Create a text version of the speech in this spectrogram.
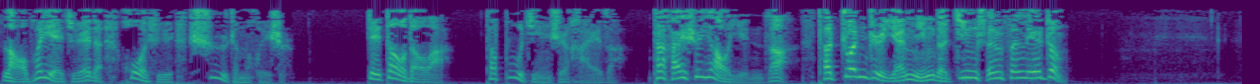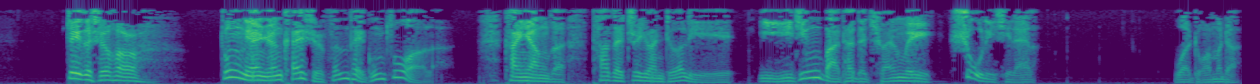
老婆也觉得或许是这么回事。这豆豆啊，他不仅是孩子，他还是药引子，他专治严明的精神分裂症。这个时候，中年人开始分配工作了。看样子，他在志愿者里已经把他的权威树立起来了。我琢磨着，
